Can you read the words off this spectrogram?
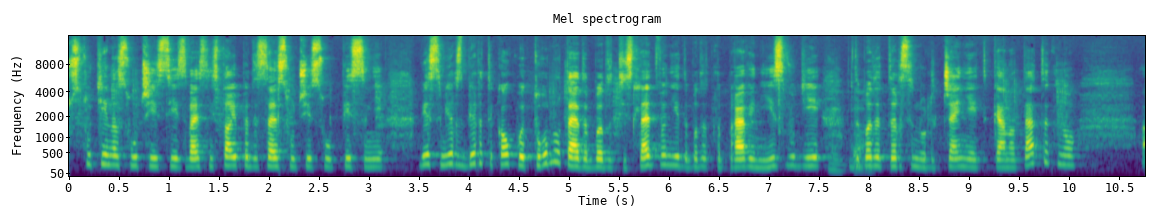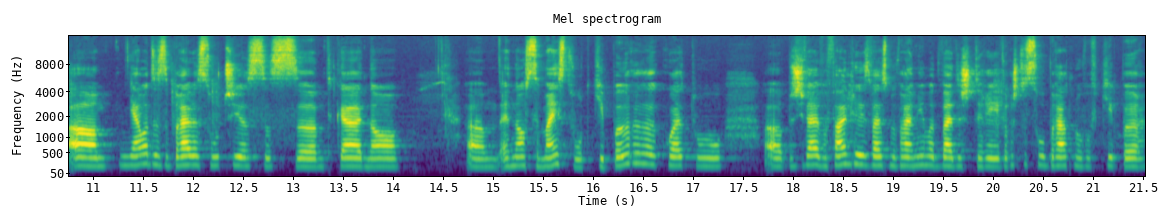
стотина случаи са известни, 150 случаи са описани. Вие сами разбирате колко е трудно те да бъдат изследвани, да бъдат направени изводи, да, да бъде търсено лечение и така нататък, но а, няма да забравя случая с а, така едно едно семейство от Кипър, което живее в Англия известно време, има две дъщери, връща се обратно в Кипър.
